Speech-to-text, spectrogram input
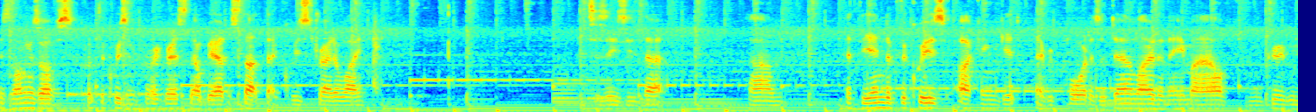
as long as I've put the quiz in progress they'll be able to start that quiz straight away. It's as easy as that. Um, at the end of the quiz I can get a report as a download, an email from Google,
